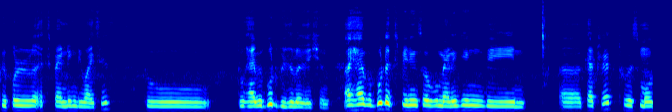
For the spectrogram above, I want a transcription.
pupil expanding devices to to have a good visualization. I have a good experience of managing the uh, cataract to small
